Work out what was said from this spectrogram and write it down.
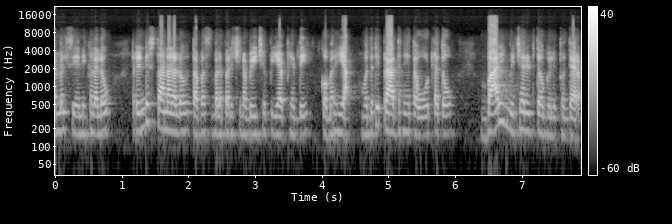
ఎమ్మెల్సీ ఎన్నికలలో రెండు స్థానాలలో తపస్సు బలపరిచిన బీజేపీ అభ్యర్థి కొమరయ్య మొదటి ప్రాధాన్యత ఓట్లతో భారీ మెజారిటీతో గెలుపొందారు.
